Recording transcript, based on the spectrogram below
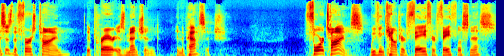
This is the first time that prayer is mentioned in the passage. Four times we've encountered faith or faithlessness.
